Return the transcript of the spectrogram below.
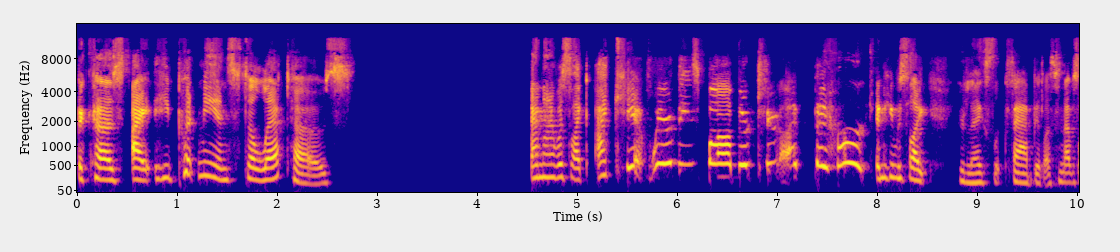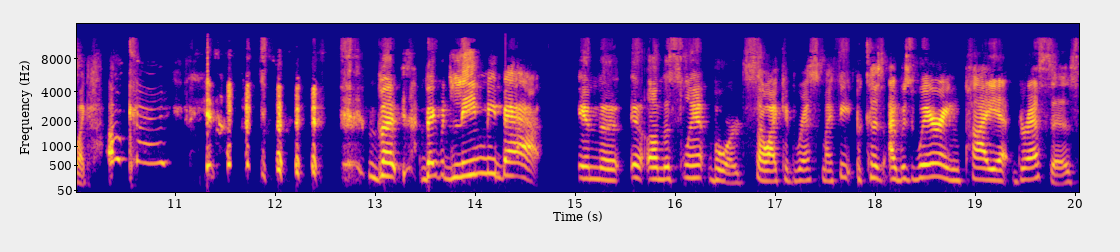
because I he put me in stilettos. And I was like, I can't wear these, Bob. They're too, I, they hurt. And he was like, Your legs look fabulous. And I was like, Okay. but they would lean me back in the on the slant board so I could rest my feet because I was wearing paillette dresses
